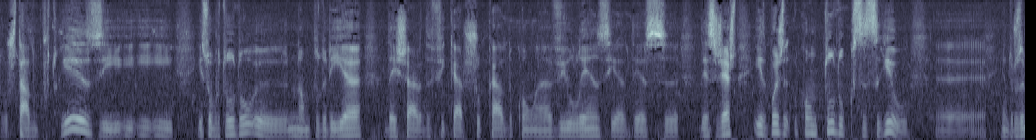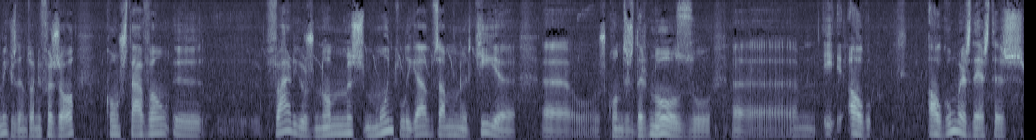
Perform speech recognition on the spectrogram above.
do Estado português e, e, e, e sobretudo, não poderia deixar de ficar chocado com a violência desse, desse gesto e depois com tudo o que se seguiu. entre os amigos de António Fajó constavam vários nomes muito ligados à monarquia, os condes de Arnoso, e algo, algumas destas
